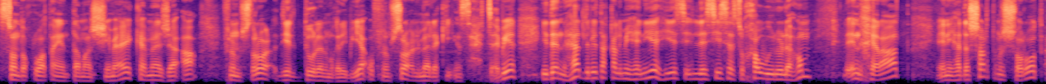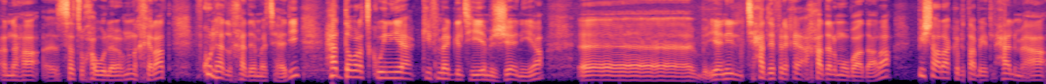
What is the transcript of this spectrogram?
الصندوق الوطني للضمان الاجتماعي كما جاء في المشروع ديال الدولة المغربية وفي المشروع الملكي ان صح التعبير اذا هذه البطاقه المهنية هي التي ستخول لهم الانخراط. يعني هذا شرط من الشروط أنها ستخول لهم الانخراط في كل هذه الخدمات هذه. هذه الدورة التكوينية كيف ما قلت هي مجانية. آه، يعني الاتحاد الإفريقي أخذ المبادرة بشراكة بطبيعة الحال مع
